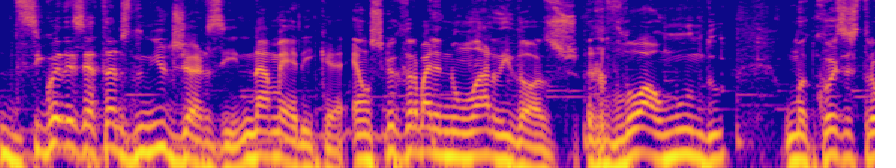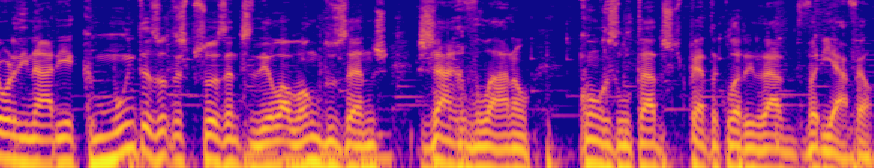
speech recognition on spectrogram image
de 57 anos, de New Jersey, na América, é um senhor que trabalha num lar de idosos. Revelou ao mundo uma coisa extraordinária que muitas outras pessoas antes dele, ao longo dos anos, já revelaram, com resultados de espetacularidade variável.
